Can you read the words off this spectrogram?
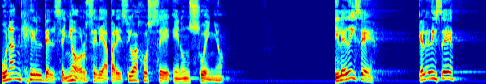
un ángel del Señor se le apareció a José en un sueño y le dice, ¿qué le dice?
